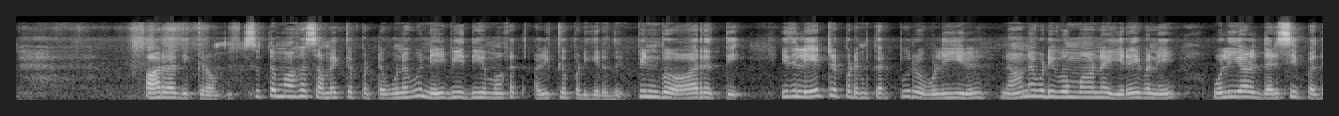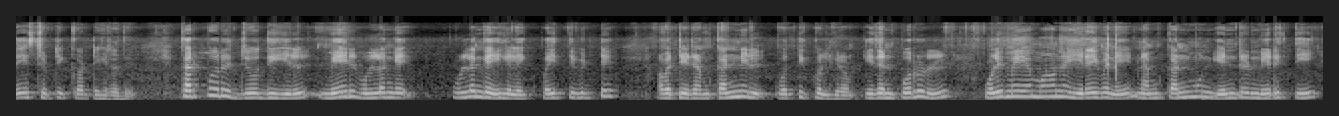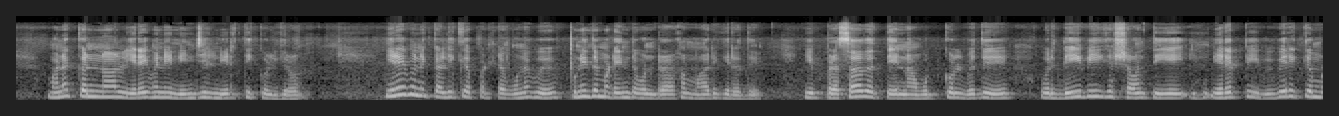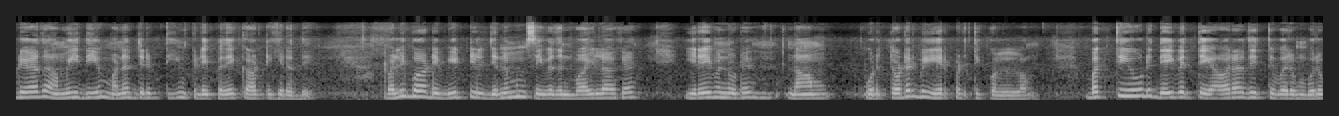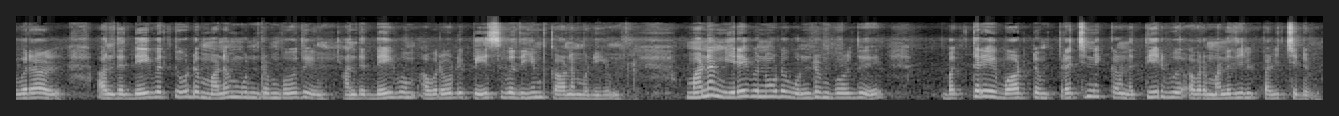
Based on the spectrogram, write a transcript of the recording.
ஆராதிக்கிறோம். சுத்தமாக சமைக்கப்பட்ட உணவு நெய்வேத்தியமாக அளிக்கப்படுகிறது. பின்பு ஆரத்தி. இதில் ஏற்றப்படும் கற்பூர ஒளியில் நாண வடிவமான இறைவனை ஒளியால் தரிசிப்பதை சுட்டிக்காட்டுகிறது. கற்பூர ஜோதியில் மேல் உள்ளங்கை உள்ளங்கைகளை வைத்துவிட்டு அவற்றை நம் கண்ணில் ஒத்திக்கொள்கிறோம். இதன் பொருள் ஒளிமயமான இறைவனை நம் கண்முன் என்றும் நிறுத்தி மனக்கண்ணால் இறைவனை நெஞ்சில் நிறுத்தி கொள்கிறோம். இறைவனுக்கு அளிக்கப்பட்ட உணவு புனிதமடைந்த ஒன்றாக மாறுகிறது. இப்பிரசாதத்தை நாம் உட்கொள்வது ஒரு தெய்வீக சாந்தியை நிரப்பி விவரிக்க முடியாத அமைதியும் மன திருப்தியும் கிடைப்பதை காட்டுகிறது. வழிபாடு வீட்டில் தினமும் செய்வதன் வாயிலாக இறைவனுடன் நாம் ஒரு தொடர்பை ஏற்படுத்தி கொள்ளலாம். பக்தியோடு தெய்வத்தை ஆராதித்து வரும் ஒருவரால் அந்த தெய்வத்தோடு மனம் ஒன்றும் போது அந்த தெய்வம் அவரோடு பேசுவதையும் காண முடியும். மனம் இறைவனோடு ஒன்றும்போது பக்தரை வாட்டும் பிரச்சனைக்கான தீர்வு அவர் மனதில் பளிச்சிடும்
